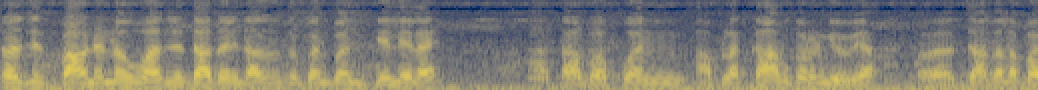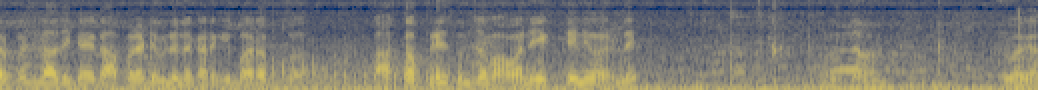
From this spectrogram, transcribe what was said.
वाजले पावणे नऊ वाजले दादाने दादाचं दुकान बंद केलेलं आहे. आता आपण आपला काम करून घेऊया. दादाला बर्फाची लादी काय कापायला ठेवली ना कारण की बर्फ अख्खा फ्रीज तुमच्या भावाने एकट्याने भरले. बघा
